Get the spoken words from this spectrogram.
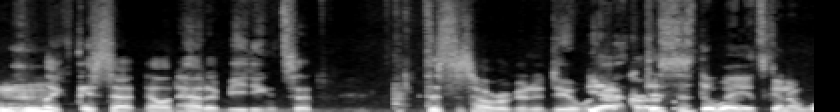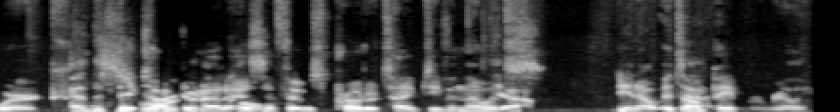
Mm-hmm. Like they sat down and had a meeting and said, "This is how we're going to do." with Yeah, our cargo." this is the way it's going to work. And this they is where we're talked gonna about it go. as if it was prototyped, even though it's you know it's Yeah. on paper, really.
